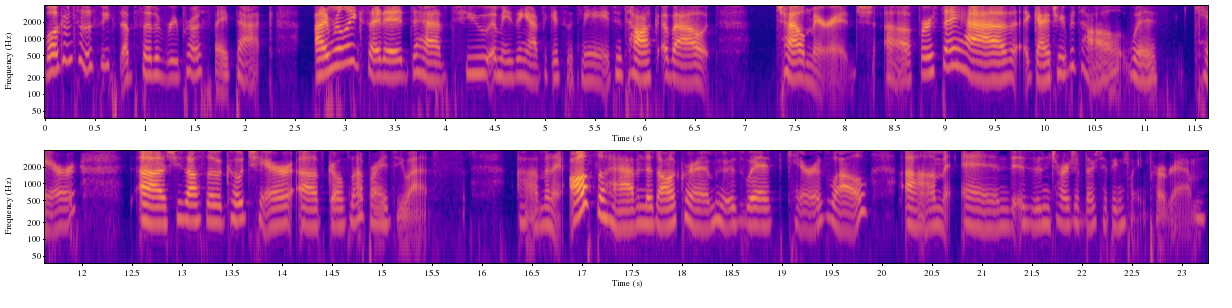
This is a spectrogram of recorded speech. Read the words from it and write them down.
Welcome to this week's episode of Repros Fight Back. I'm really excited to have two amazing advocates with me to talk about child marriage. Uh, first, I have Gayatri Patel with CARE. Uh, she's also a co-chair of Girls Not Brides US. Um, and I also have Nidal Karim, who is with CARE as well, um, and is in charge of their tipping point program.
